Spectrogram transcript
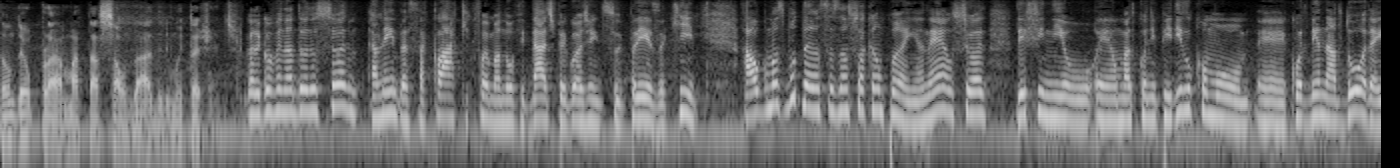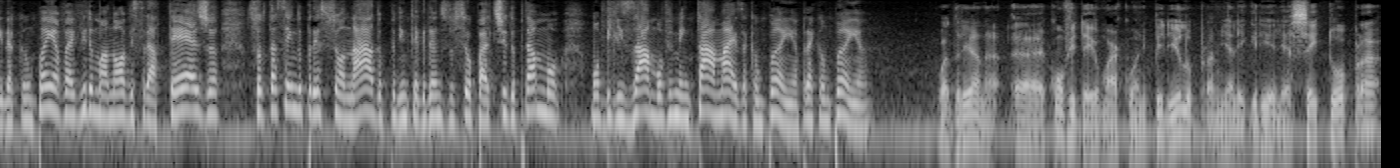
então deu para matar a saudade de muita gente. Agora, governador, o senhor, além dessa claque, que foi uma novidade, pegou a gente de surpresa aqui, há algumas mudanças na sua campanha, né? O senhor definiu é, o Marconi Perillo como é, coordenador aí da campanha, vai vir uma nova estratégia, o senhor está sendo pressionado por integrantes do seu partido para mo mobilizar, movimentar mais a campanha, pré-campanha? O Adriana, é, convidei o Marconi Perillo, para minha alegria, ele aceitou para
